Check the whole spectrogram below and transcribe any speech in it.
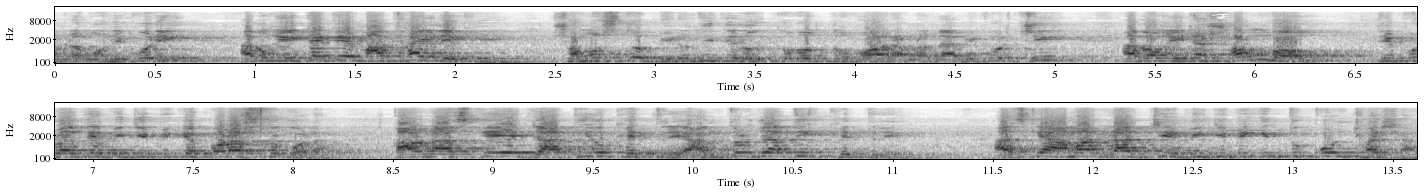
আমরা মনে করি এবং এটাকে মাথায় রেখে সমস্ত বিরোধীদের ঐক্যবদ্ধ হওয়ার আমরা দাবি করছি এবং এটা সম্ভব ত্রিপুরাতে বিজেপিকে পরাস্ত করা। কারণ আজকে জাতীয় ক্ষেত্রে, আন্তর্জাতিক ক্ষেত্রে, আজকে আমার রাজ্যে বিজেপি কিন্তু কোণঠাসা।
